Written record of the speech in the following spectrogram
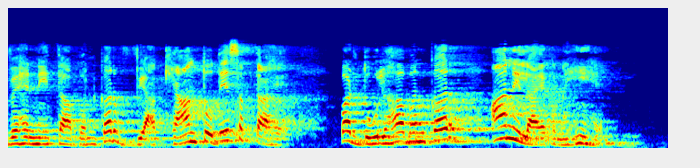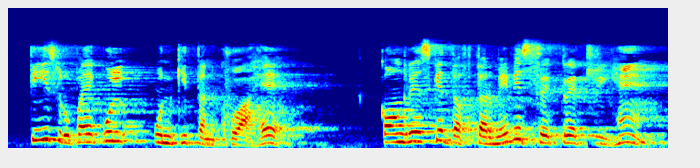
वह नेता बनकर व्याख्यान तो दे सकता है, पर दूल्हा बनकर आने लायक नहीं है। तीस रुपए कुल उनकी तनख्वाह है। कांग्रेस के दफ्तर में वे सेक्रेटरी हैं।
